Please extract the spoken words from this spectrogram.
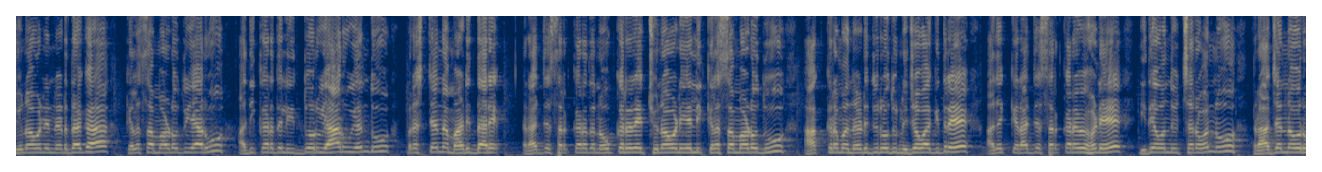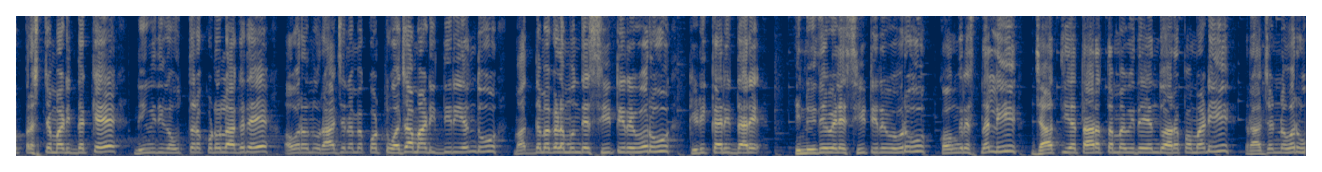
ಚುನಾವಣೆ ನಡೆದಾಗ ಕೆಲಸ ಮಾಡೋದು ಯಾರು, ಅಧಿಕಾರದಲ್ಲಿ ಇದ್ದವರು ಯಾರು ಎಂದು ಪ್ರಶ್ನೆಯನ್ನ ಮಾಡಿದ್ದಾರೆ. ರಾಜ್ಯ ಸರ್ಕಾರದ ನೌಕರರೇ ಚುನಾವಣೆಯಲ್ಲಿ ಕೆಲಸ ಮಾಡೋದು, ಅಕ್ರಮ ನಡೆದಿರೋದು ನಿಜವಾಗಿದ್ರೆ ಅದಕ್ಕೆ ರಾಜ್ಯ ಸರ್ಕಾರವೇ ಹೊಣೆ. ಇದೇ ಒಂದು ವಿಚಾರವನ್ನು ರಾಜಣ್ಣವರು ಪ್ರಶ್ನೆ ಮಾಡಿದ್ದಕ್ಕೆ ನೀವಿದೀಗ ಉತ್ತರ ಕೊಡಲಾಗದೆ ಅವರನ್ನು ರಾಜೀನಾಮೆ ಕೊಟ್ಟು ವಜಾ ಮಾಡಿದ್ದೀರಿ ಎಂದು ಮಾಧ್ಯಮಗಳ ಮುಂದೆ ಸಿಟಿ ರವಿಯವರು ಕಿಡಿಕಾರಿದ್ದಾರೆ. ಇನ್ನು ಇದೇ ವೇಳೆ ಸಿಟಿ ರವಿ ಅವರು ಕಾಂಗ್ರೆಸ್ನಲ್ಲಿ ಜಾತಿಯ ತಾರತಮ್ಯವಿದೆ ಎಂದು ಆರೋಪ ಮಾಡಿ ರಾಜಣ್ಣವರು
